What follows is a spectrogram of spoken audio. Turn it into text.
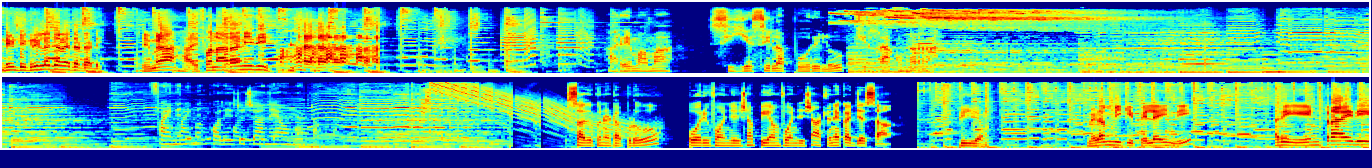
నేను డిగ్రీలో జాయిన్ అవుతా డాడీ. ఏమరా ఐఫోన్ ఆరా నీది? అరే మామ సిఎస్సిల పోరీలు కిర్రాకున్నారా ఫైనలీ మా కాలేజ్లో జాయిన్ అయ్యామన్నమాట. చదువుకునేటప్పుడు పోరి ఫోన్ చేసినా పిఎం ఫోన్ చేసినా అట్లనే కట్ చేస్తా. పిఎం. మేడం మీకు ఈ పెళ్ళి అయింది అరే ఏంట్రా ఇది?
